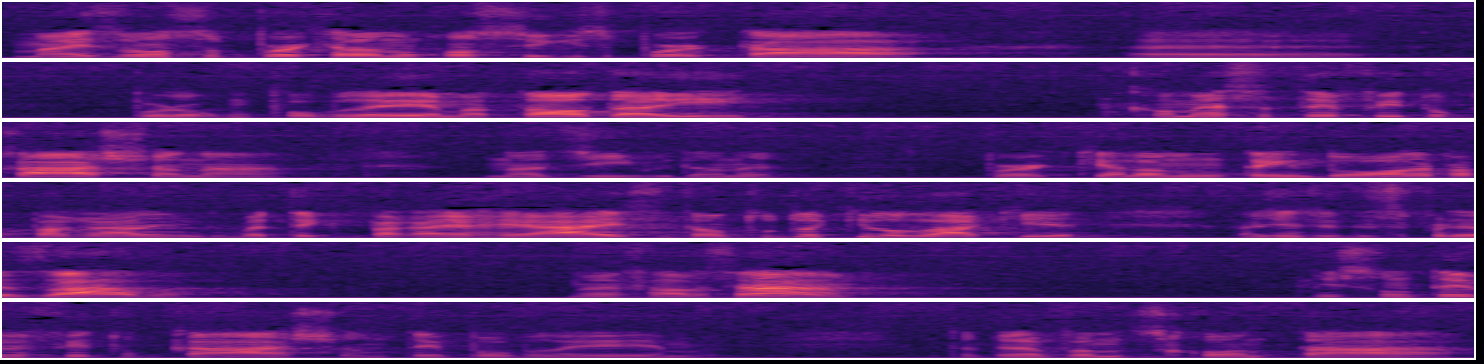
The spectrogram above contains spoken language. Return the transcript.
Mas vamos supor que ela não consiga exportar é, por algum problema tal, daí começa a ter feito caixa na, na dívida, né? Porque ela não tem dólar para pagar, vai ter que pagar em reais, então tudo aquilo lá que a gente desprezava, né? Falava assim, ah, isso não teve efeito caixa, não tem problema, tá vamos descontar,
